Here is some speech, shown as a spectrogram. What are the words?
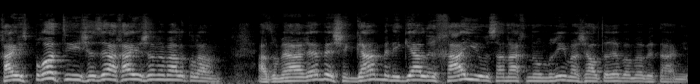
חיוס פרוטי, שזה החיוס שממלא לכולנו. אז אומר הרבה שגם בנגיע לחיוס אנחנו אומרים מה שאלתר רב אומר בתניא.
